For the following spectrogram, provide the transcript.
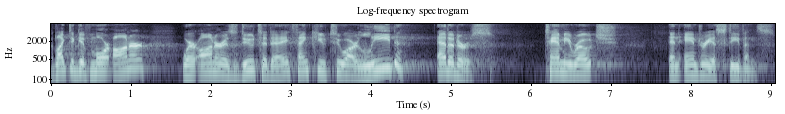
I'd like to give more honor where honor is due today. Thank you to our lead editors, Tammy Roach and Andrea Stevens.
